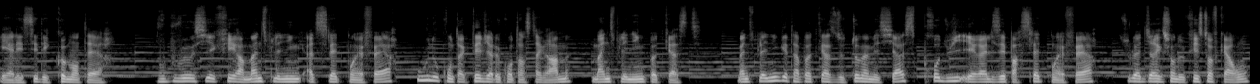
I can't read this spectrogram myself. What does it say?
et à laisser des commentaires. Vous pouvez aussi écrire à mansplaining.sled.fr ou nous contacter via le compte Instagram Mansplaining Podcast. Mansplaining est un podcast de Thomas Messias, produit et réalisé par sled.fr, sous la direction de Christophe Caron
